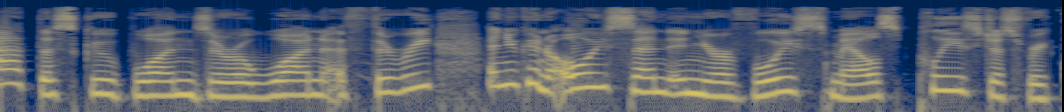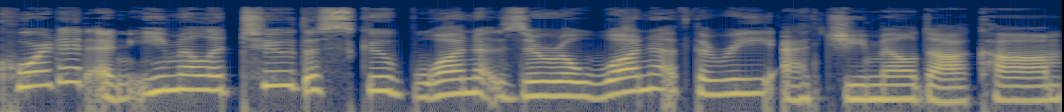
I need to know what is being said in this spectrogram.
at The Scoop1013, and you can always send in your voicemails. Please just record it and email it to The oh Scoop1013 at gmail.com.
